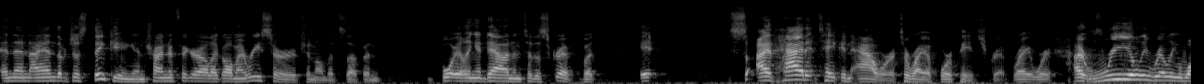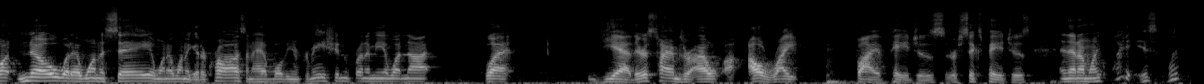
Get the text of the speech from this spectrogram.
and then I end up just thinking and trying to figure out like all my research and all that stuff and boiling it down into the script. But it, so I've had it take an hour to write a four-page script, right? Where I really, really want know what I want to say and what I want to get across, and I have all the information in front of me and whatnot. But yeah, there's times where I'll I'll write five pages or six pages, and then I'm like, what is what?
